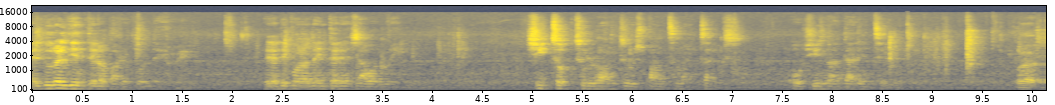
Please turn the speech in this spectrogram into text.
él duró el día entero para responderme. Este tipo no está interesado en mí. She took too long to respond to my text. Oh, she's not that into me. But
